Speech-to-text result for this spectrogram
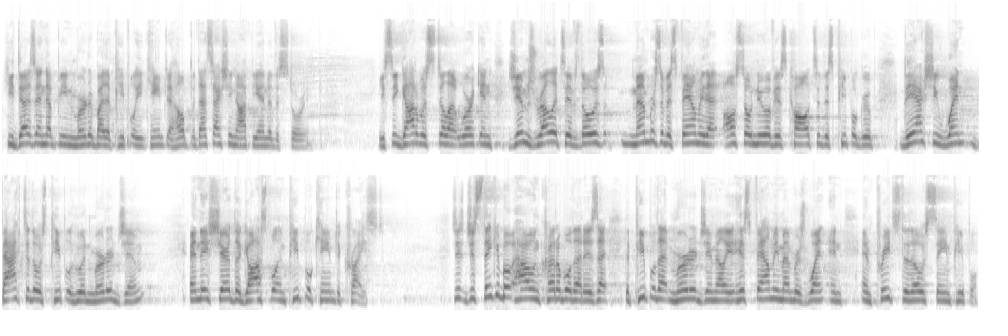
he does end up being murdered by the people he came to help, but that's actually not the end of the story. You see, God was still at work, and Jim's relatives, those members of his family that also knew of his call to this people group, they actually went back to those people who had murdered Jim, and they shared the gospel, and people came to Christ. Just, just think about how incredible that is that the people that murdered Jim Elliot, his family members went and, and preached to those same people.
